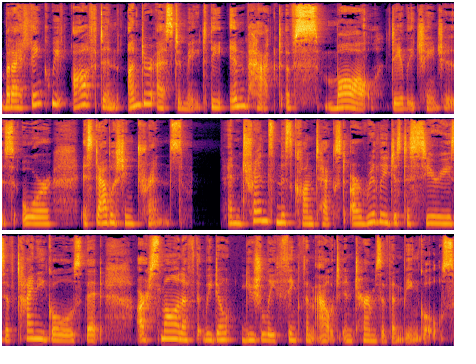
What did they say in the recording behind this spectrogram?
But I think we often underestimate the impact of small daily changes or establishing trends. And trends in this context are really just a series of tiny goals that are small enough that we don't usually think them out in terms of them being goals.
